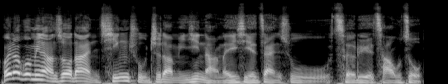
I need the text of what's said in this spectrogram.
回到国民党之后，他很清楚知道民进党的一些战术策略操作，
